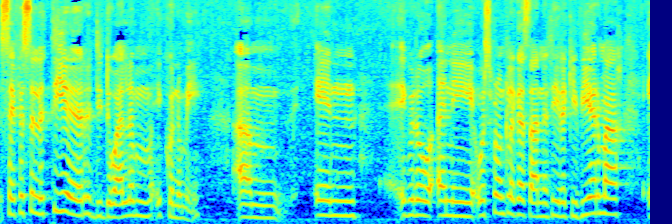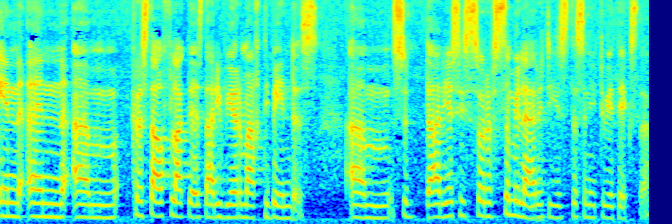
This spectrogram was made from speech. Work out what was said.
sy fasiliteer die dwelm ekonomie. Um en ek bedoel in die oorspronklike is dan natuurlik die weermag en in um kristalvlakte is daar die weermag die bendes. Um so daar is die sort of similarities tussen die twee tekste.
